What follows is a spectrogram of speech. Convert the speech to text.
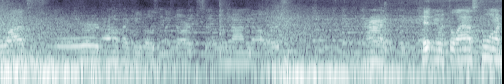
the Wise is. I don't think he goes in the dark, so nine dollars. Alright. Hit me with the last one.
